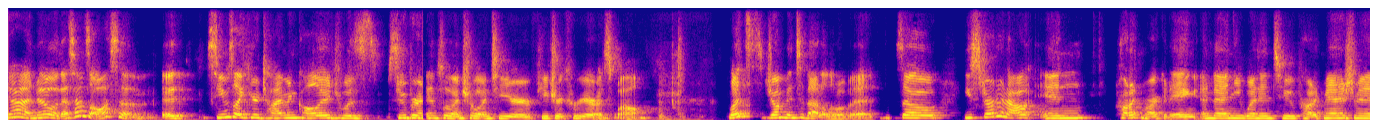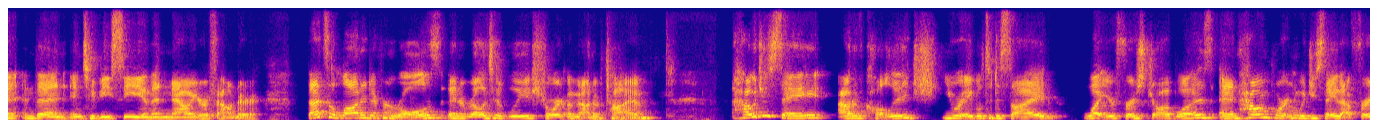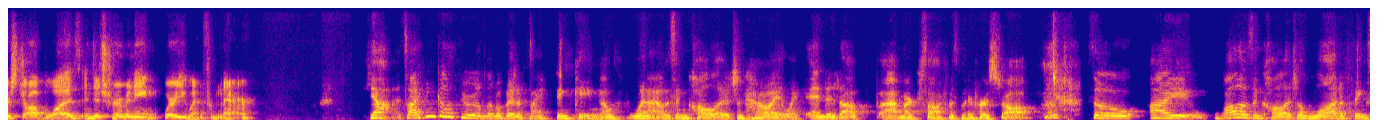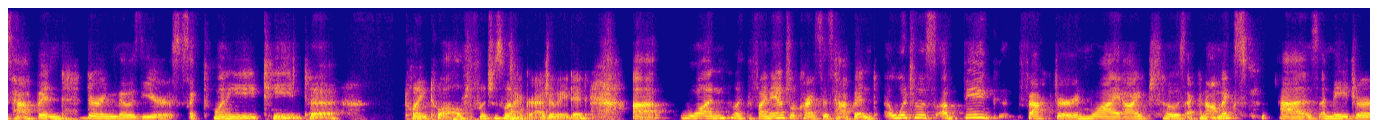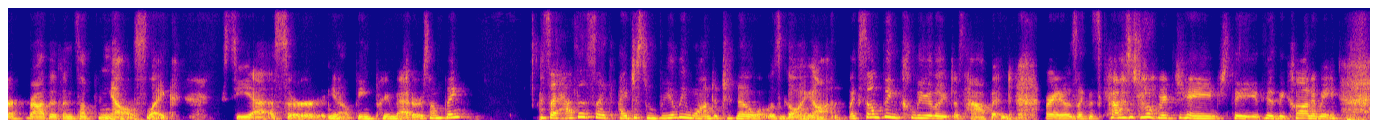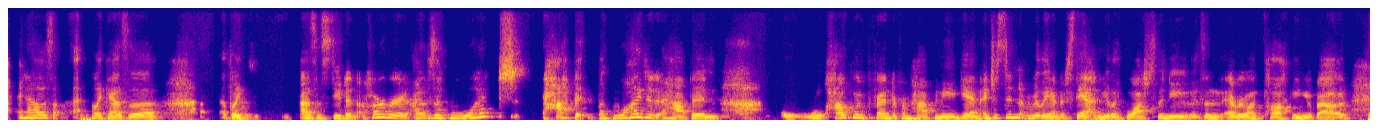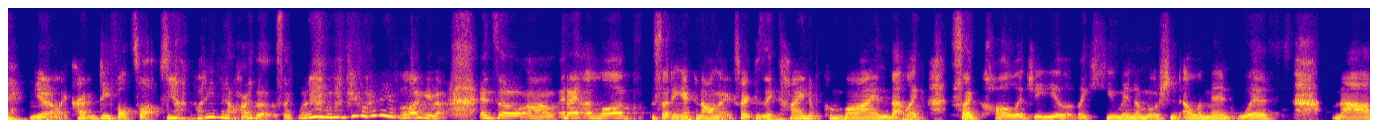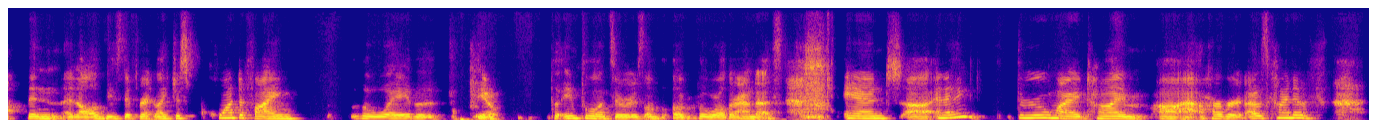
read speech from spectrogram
Yeah, no, that sounds awesome. It seems like your time in college was super influential into your future career as well. Let's jump into that a little bit. So, you started out in product marketing and then you went into product management and then into VC and then now you're a founder. That's a lot of different roles in a relatively short amount of time. How would you say out of college you were able to decide what your first job was and how important would you say that first job was in determining where you went from there? Yeah, so I can go through a little bit of my thinking of when I was in college and how I like ended up at Microsoft as my first job. So I, while I was in college, a lot of things happened during those years, like 2018 to 2012, which is when I graduated. Uh, one, like the financial crisis happened, which was a big factor in why I chose economics as a major rather than something else like CS or you know being pre med or something so I had this like I just really wanted to know what was going on. Like something clearly just happened, right? It was like this catastrophic change to to the economy, and I was like, as a like as a student at Harvard, I was like, what happened? Like, why did it happen? How can we prevent it from happening again? I just didn't really understand. You like watch the news and everyone's talking about, you know, like credit default swaps. You're like, what even are those? Like, what, what, are people talking about? And so, um, and I, I studying economics, right? Because it kind of combined that like psychology, like human emotion element with math and, and all of these different, like just quantifying the way the, you know, the influencers of, of the world around us. And, uh, and I think through my time uh, at Harvard, I was kind of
